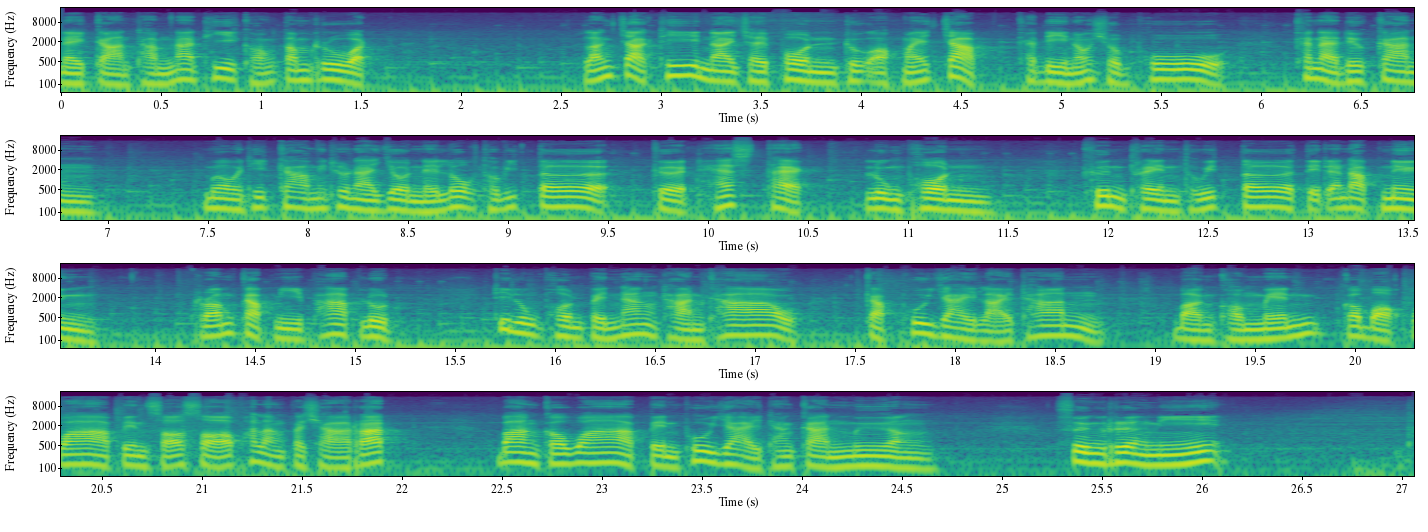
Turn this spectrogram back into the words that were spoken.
ในการทำหน้าที่ของตำรวจ หลังจากที่นายชัยพลถูกออกหมายจับคดีน้องชมพู่ขณะเดียวกัน เมื่อวันที่ 9 มิถุนายนในโลกทวิตเตอร์เกิดแฮชแท็กลุงพล ขึ้นเทรนด์ทวิตเตอร์ติดอันดับหนึ่งพร้อมกับมีภาพหลุดที่ลุงพลไปนั่งทานข้าว กับผู้ใหญ่หลายท่าน บางคอมเมนต์ก็บอกว่าเป็นสสพลังประชารัฐ บ้างก็ว่าเป็นผู้ใหญ่ทางการเมือง ซึ่งเรื่องนี้ ท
